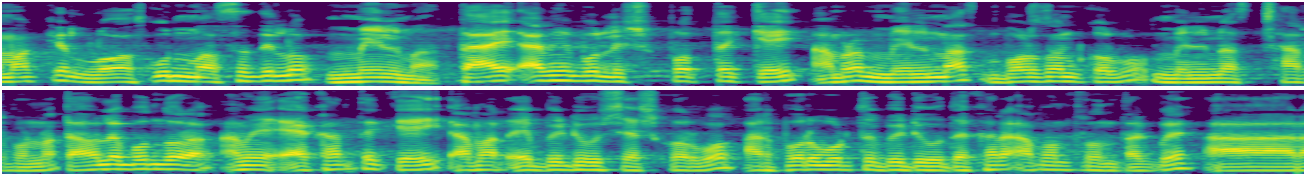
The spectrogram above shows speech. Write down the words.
আমাকে লস কোন মাছে দিল? মেল মাছ। তাই আমি বলি প্রত্যেককেই আমরা মেল মাছ বর্জন করব, মেল মাছ ছাড়বো না। তাহলে বন্ধুরা, আমি এখান থেকেই আমার এই ভিডিও শেষ করব, আর পরবর্তী ভিডিও দেখার আমন্ত্রণ থাকবে। আর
